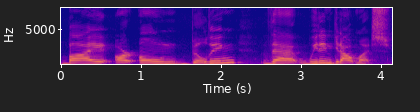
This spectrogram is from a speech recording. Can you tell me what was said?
by our own building that we didn't get out much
